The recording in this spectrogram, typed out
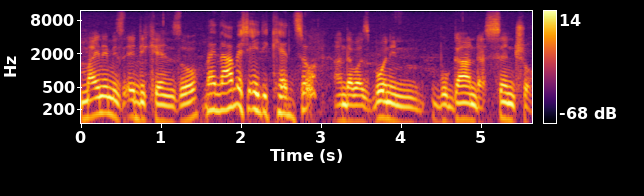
my name is Eddie Kenzo. Mein Name ist Eddie Kenzo. And I was born in Buganda Central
